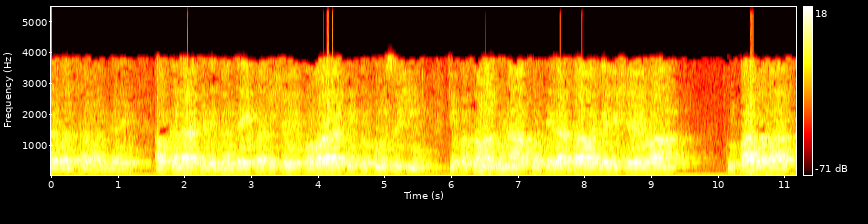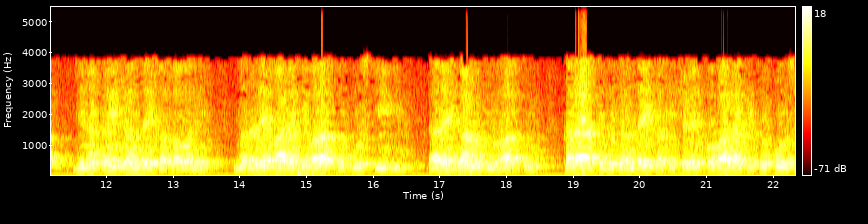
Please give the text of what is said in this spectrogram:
دا بل سامر گرے او کلا چا جندے پسی شوی پوارا کی تو پوسوشی چا پکم گناہ قتل داو جل شویوان کفار با جنکی جندے خطاولے مدد بارہ کی بات تپوس کی گی۔ تارے گن جوہاتو کلا چب جندے کسی پبارہ کی تپوس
